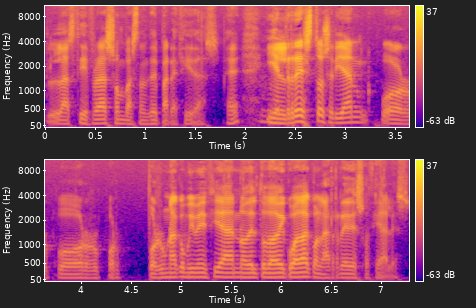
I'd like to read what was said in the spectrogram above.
las cifras son bastante parecidas. ¿eh? Y el resto serían por, por, por por una convivencia no del todo adecuada con las redes sociales.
